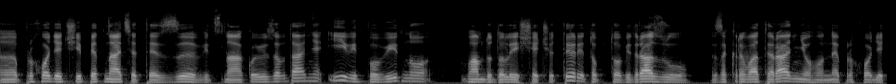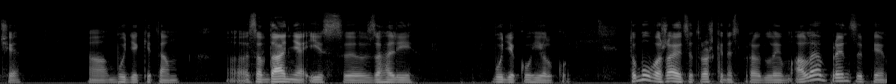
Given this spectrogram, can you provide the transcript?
е, проходячи 15 з відзнакою завдання, і відповідно вам додали ще 4, тобто відразу закривати раннього, не проходячи будь-які там е, завдання із е, взагалі будь-яку гілку. Тому вважаю це трошки несправедливим. Але, в принципі,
